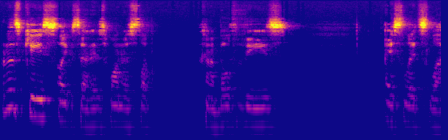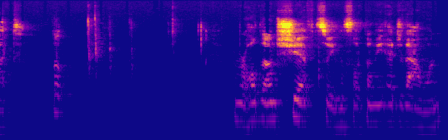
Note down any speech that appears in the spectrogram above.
But in this case, like I said, I just want to select kind of both of these, isolate select. Oh. Remember, hold down shift so you can select on the edge of that one.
